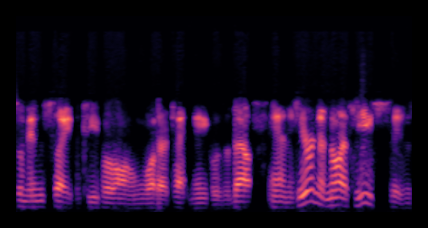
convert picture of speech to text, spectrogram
some insight to people on what our technique was about. And here in the Northeast, is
